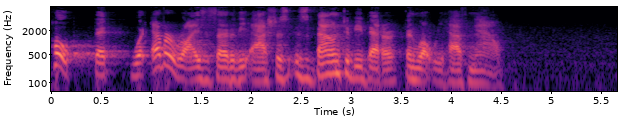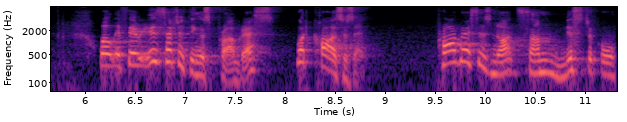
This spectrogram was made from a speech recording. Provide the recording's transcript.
hope that whatever rises out of the ashes is bound to be better than what we have now. Well, if there is such a thing as progress, what causes it? Progress is not some mystical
